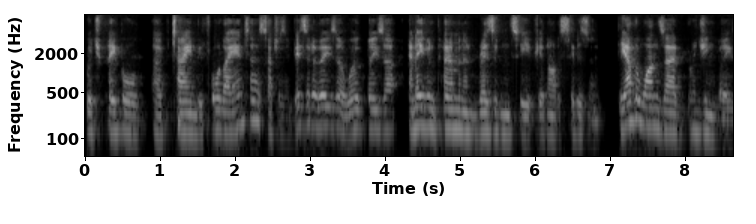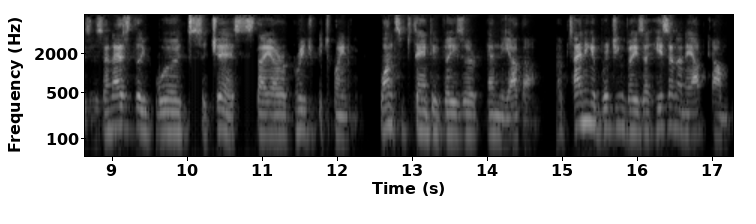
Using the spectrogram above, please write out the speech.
which people obtain before they enter, such as a visitor visa, a work visa, and even permanent residency if you're not a citizen. The other ones are bridging visas, and as the word suggests, they are a bridge between one substantive visa and the other. Obtaining a bridging visa isn't an outcome,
